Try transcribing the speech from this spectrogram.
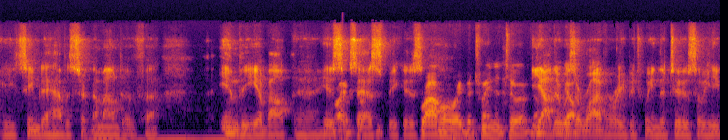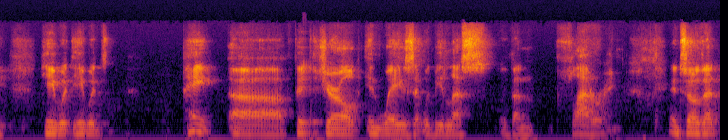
he seemed to have a certain amount of uh, envy about uh, his Right. success because Rivalry between the two of them. yeah, there was Yeah. a rivalry between the two. So he he would he would paint uh, Fitzgerald in ways that would be less than flattering, and so that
